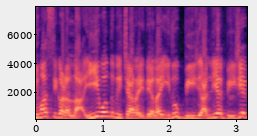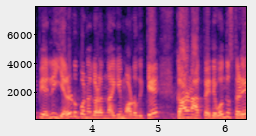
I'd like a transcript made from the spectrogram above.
ನಿವಾಸಿಗಳಲ್ಲ. ಈ ಒಂದು ವಿಚಾರ ಇದೆಯಲ್ಲ. ಇದು ಬಿ, ಅಲ್ಲಿಯ ಬಿಜೆಪಿಯಲ್ಲಿ ಎರಡು ಬಣಗಳನ್ನಾಗಿ ಮಾಡೋದಕ್ಕೆ ಕಾರಣ ಆಗ್ತಾ ಇದೆ. ಒಂದು ಸ್ಥಳೀಯ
